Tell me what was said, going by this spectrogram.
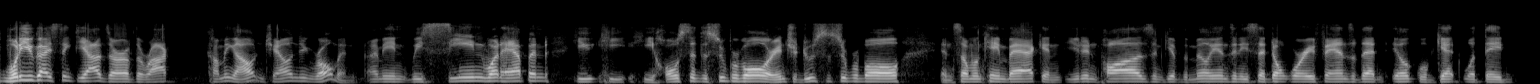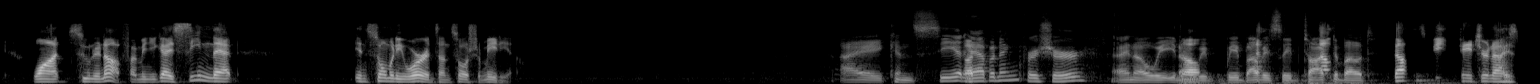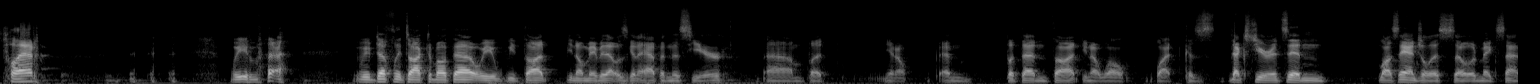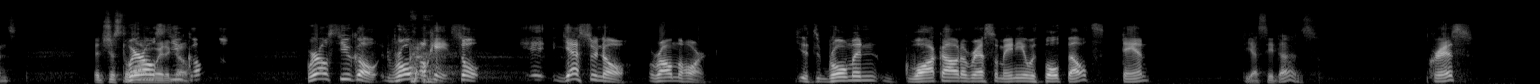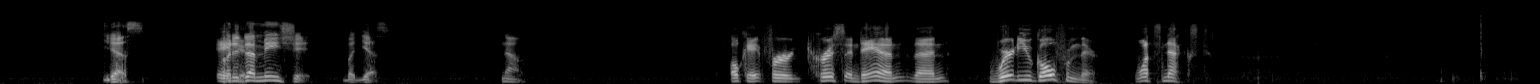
What do you guys think the odds are of The Rock coming out and challenging Roman? I mean, we've seen what happened. He he he hosted the Super Bowl or introduced the Super Bowl and someone came back and you didn't pause and give the millions and he said don't worry fans of that ilk will get what they want soon enough i mean you guys seen that in so many words on social media I can see it But- happening for sure. I know we, you know, No. we we've obviously talked um, about nothing's being patronized Platt we've we've definitely talked about that. We we thought you know maybe that was going to happen this year, um, but you know, and but then thought you know well what because next year it's in Los Angeles, so it would make sense. It's just a where long else way do to you go. go where else do you go Ro- okay so yes or no around the horn did roman walk out of wrestlemania with both belts dan Yes, he does. Chris Yes. But it doesn't mean shit. But yes. No. okay for chris and dan then where do you go from there what's next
